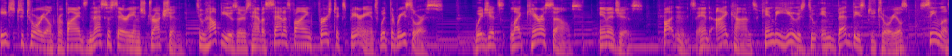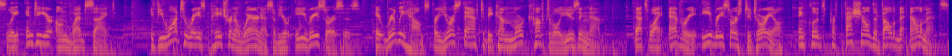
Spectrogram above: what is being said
Each tutorial provides necessary instruction to help users have a satisfying first experience with the resource. Widgets like carousels, images, buttons, and icons can be used to embed these tutorials seamlessly into your own website. If you want to raise patron awareness of your e-resources, it really helps for your staff to become more comfortable using them. That's why every e-resource tutorial includes professional development elements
